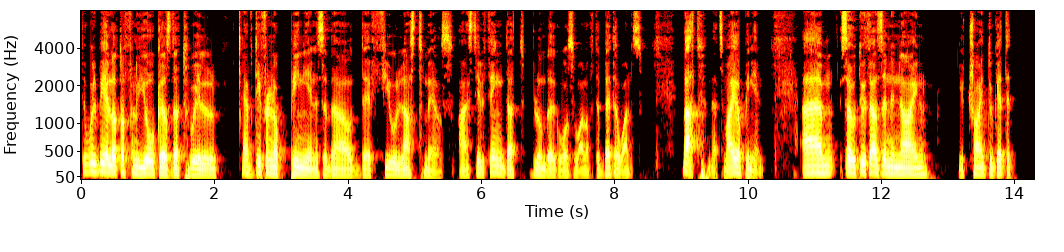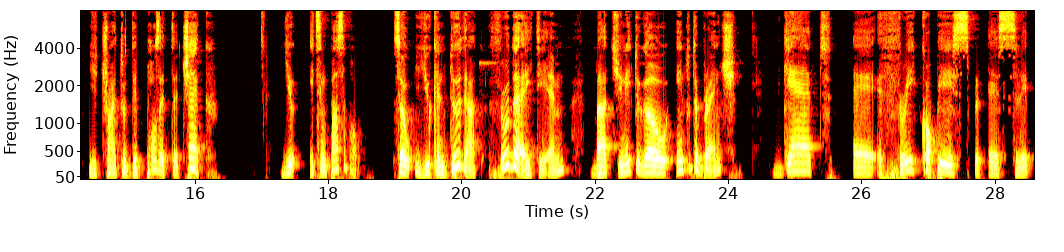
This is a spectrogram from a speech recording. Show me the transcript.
there will be a lot of New Yorkers that will have different opinions about the few last mayors. I still think that Bloomberg was one of the better ones, but that's my opinion. Um, so 2009, you try to get it, you try to deposit a check. You, it's impossible. So you can do that through the ATM, but you need to go into the branch, get a, a three copy sp- a slip.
